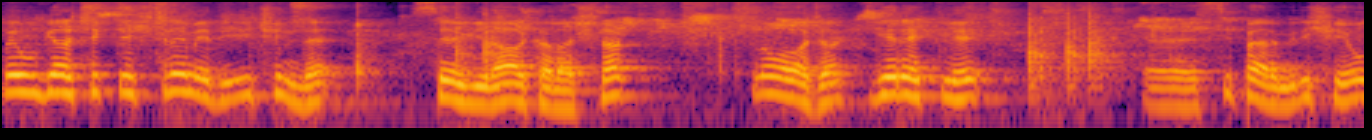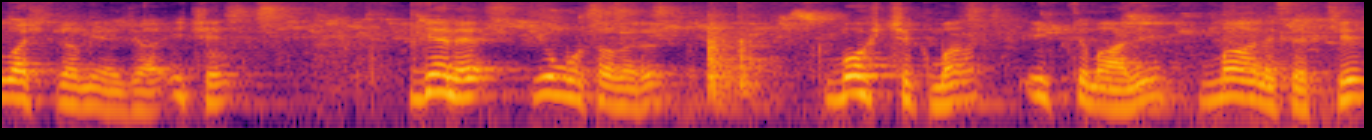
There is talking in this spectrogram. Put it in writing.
ve bu gerçekleştiremediği için de sevgili arkadaşlar ne olacak? Gerekli e, spermi dişiye ulaştıramayacağı için gene yumurtaların boş çıkma ihtimali maalesef ki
